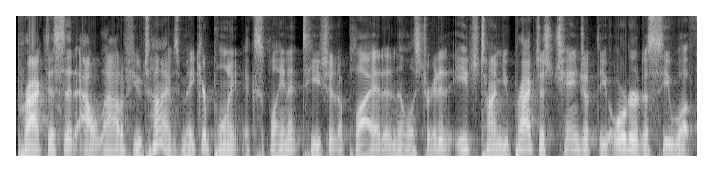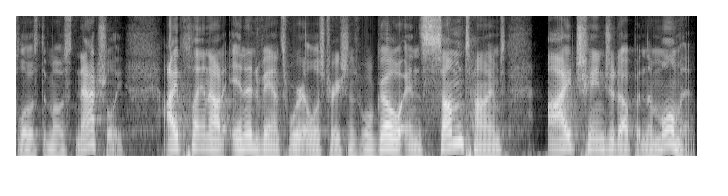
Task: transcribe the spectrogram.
Practice it out loud a few times. Make your point, explain it, teach it, apply it, and illustrate it. Each time you practice, change up the order to see what flows the most naturally. I plan out in advance where illustrations will go, and sometimes I change it up in the moment.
